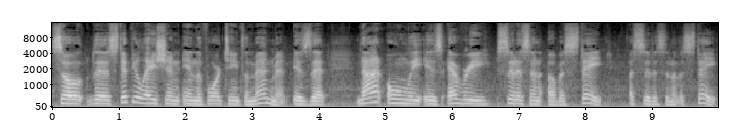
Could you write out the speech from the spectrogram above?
So the stipulation in the 14th Amendment is that not only is every citizen of a state a citizen of a state,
